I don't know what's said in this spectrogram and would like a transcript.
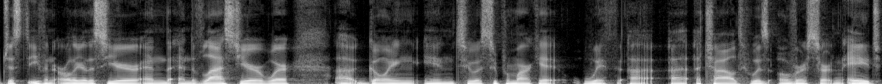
just even earlier this year and the end of last year, where uh, going into a supermarket with uh, a, child who was over a certain age,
